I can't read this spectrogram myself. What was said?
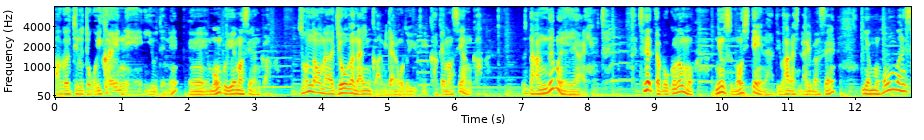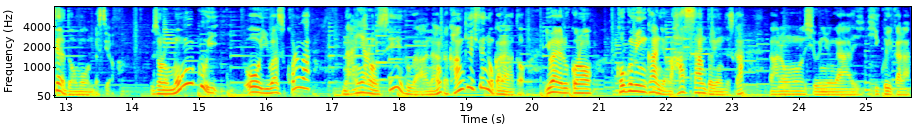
上がってるとこ行かへんねん、言うてね。えー、文句言えますやんか。そんなお前は情がないんか？みたいなこと言うてかけますやんか。なんでもええやん、言うて。そうやったら僕のもニュース載してえなっていう話になりません？いや、もうほんまにそうやと思うんですよ。その文句を言わす、これはなんやろ政府がなんか関係してんのかなといわゆるこの国民感情の発散というんですか？あの収入が低いから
